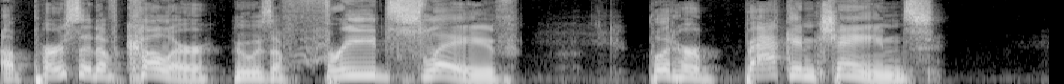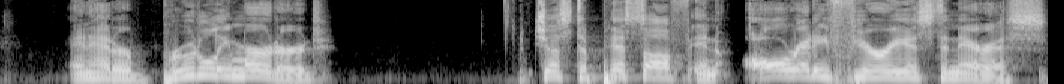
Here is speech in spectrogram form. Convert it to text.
a person of color who was a freed slave, put her back in chains, and had her brutally murdered just to piss off an already furious Daenerys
